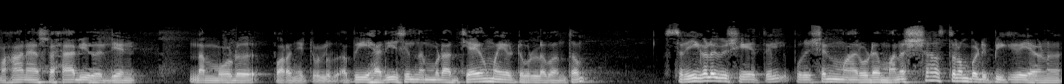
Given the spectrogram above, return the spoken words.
മഹാനായ സഹാബി വര്യൻ നമ്മോട് പറഞ്ഞിട്ടുള്ളത്. അപ്പോൾ ഈ ഹദീസിൽ നമ്മുടെ അധ്യായവുമായിട്ടുള്ള ബന്ധം സ്ത്രീകളുടെ വിഷയത്തിൽ പുരുഷന്മാരുടെ മനഃശാസ്ത്രം പഠിപ്പിക്കുകയാണ്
